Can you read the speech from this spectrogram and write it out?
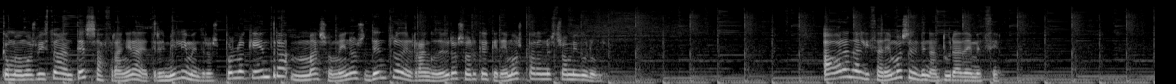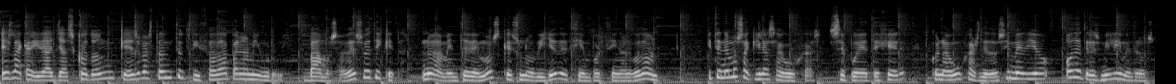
Como hemos visto antes, Safran era de 3 milímetros, por lo que entra más o menos dentro del rango de grosor que queremos para nuestro amigurumi. Ahora analizaremos el de Natura DMC. Es la calidad Jazz Cotton que es bastante utilizada para amigurumi. Vamos a ver su etiqueta. Nuevamente vemos que es un ovillo de 100% algodón, y tenemos aquí las agujas. Se puede tejer con agujas de 2,5 o de 3 milímetros,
